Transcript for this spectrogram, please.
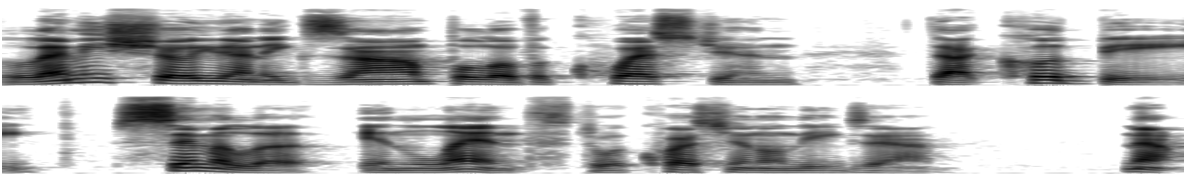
Let me show you an example of a question that could be similar in length to a question on the exam. Now,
